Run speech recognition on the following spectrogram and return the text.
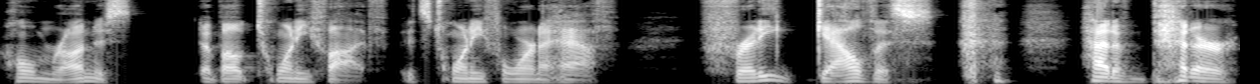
home run is about 25. It's 24 and a half. Freddy Galvis had a better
